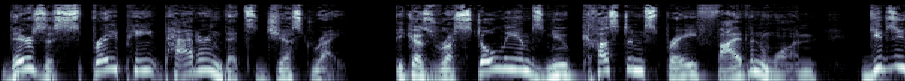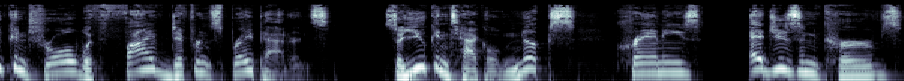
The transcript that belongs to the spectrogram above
there's a spray paint pattern that's just right. Because Rust-Oleum Custom Spray 5 in 1 gives you control with five different spray patterns, so you can tackle nooks, crannies, edges, and curves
